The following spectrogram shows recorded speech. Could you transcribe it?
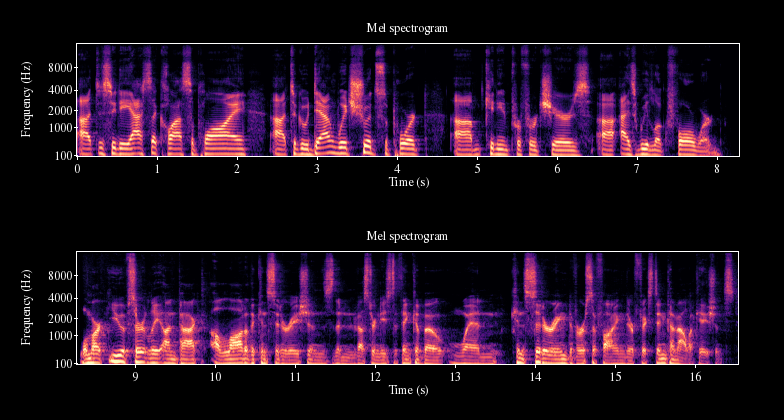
uh, to see the asset class supply uh, to go down, which should support um, Canadian preferred shares uh, as we look forward. Well, Mark, you have certainly unpacked a lot of the considerations that an investor needs to think about when considering diversifying their fixed income allocations.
